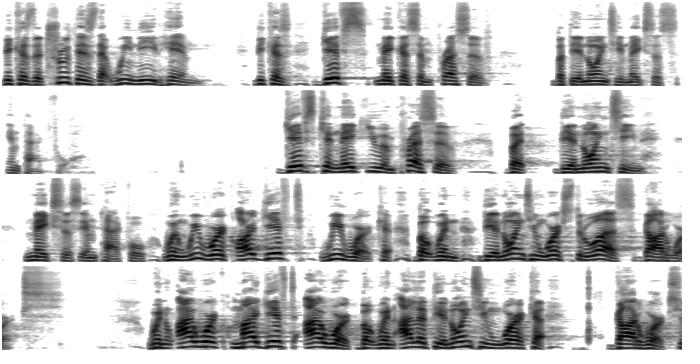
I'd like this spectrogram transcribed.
Because the truth is that we need Him. Because gifts make us impressive, but the anointing makes us impactful. Gifts can make you impressive, but the anointing makes us impactful. When we work our gift, we work. But when the anointing works through us, God works. When I work my gift, I work. But when I let the anointing work, God works.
